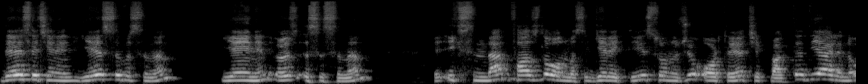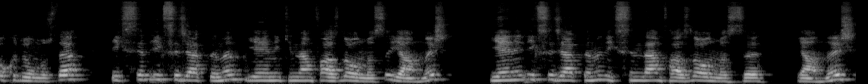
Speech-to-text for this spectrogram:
D seçeneğin Y sıvısının Y'nin öz ısısının e, X'inden fazla olması gerektiği sonucu ortaya çıkmakta. Diğerlerini okuduğumuzda X'in X sıcaklığının Y'ninkinden fazla olması yanlış. Y'nin x sıcaklığının x'inden fazla olması yanlış.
